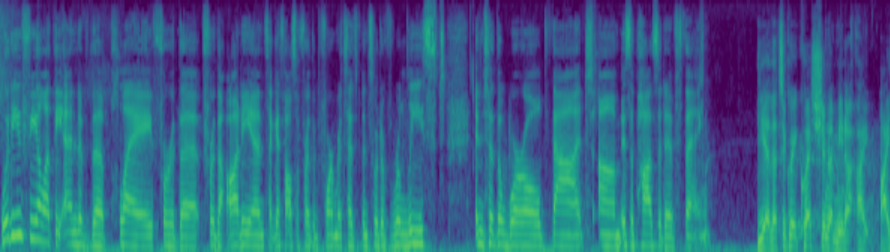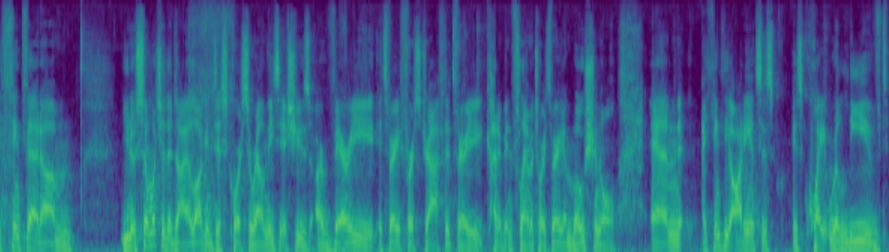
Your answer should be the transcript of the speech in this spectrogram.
What do you feel at the end of the play for the for the audience? I guess also for the performers has been sort of released into the world that um, is a positive thing. Yeah, that's a great question. I mean, I, I think that. Um, you know, so much of the dialogue and discourse around these issues are very, it's very first draft, it's very kind of inflammatory, it's very emotional. And I think the audience is, is quite relieved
